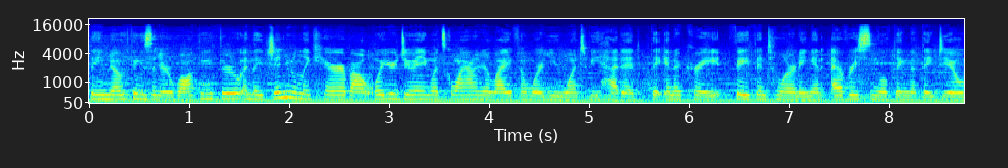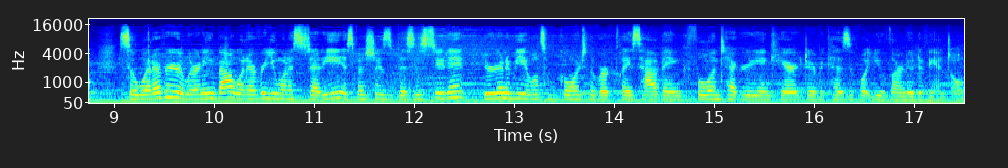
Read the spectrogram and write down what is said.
they know things that you're walking through, and they genuinely care about what you're doing, what's going on in your life, and where you want to be headed. They integrate faith into learning in every single thing that they do. So whatever you're learning about, whatever you want to study, especially as a business student, you're going to be able to go into the workplace having full integrity and character because of what you've learned at Evangel.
